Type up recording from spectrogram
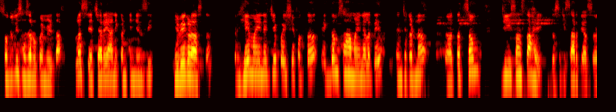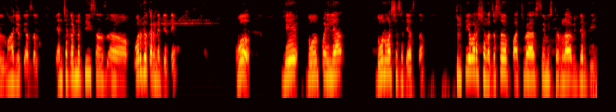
सदोतीस हजार रुपये मिळतात. प्लस एच आर ए आणि कंटिन्जन्सी हे वेगळं असतं. तर हे महिन्याचे पैसे फक्त एकदम सहा महिन्याला ते त्यांच्याकडनं तत्सम जी संस्था आहे जसं की सारथी असेल महाज्योती असेल यांच्याकडनं ती संस वर्ग करण्यात येते. व हे दोन पहिल्या दोन वर्षासाठी असतं. तृतीय वर्षाला जसं पाचव्या सेमिस्टरला विद्यार्थी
